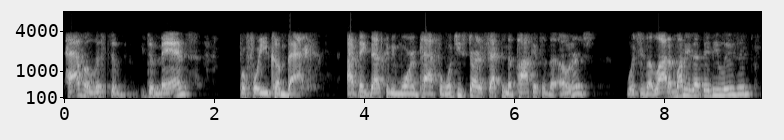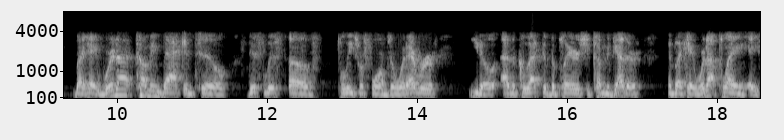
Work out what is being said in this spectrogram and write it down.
have a list of demands before you come back. I think that's going to be more impactful. Once you start affecting the pockets of the owners, which is a lot of money that they'd be losing, like, hey, we're not coming back until this list of police reforms or whatever, you know, as a collective, the players should come together and be like, hey, we're not playing a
